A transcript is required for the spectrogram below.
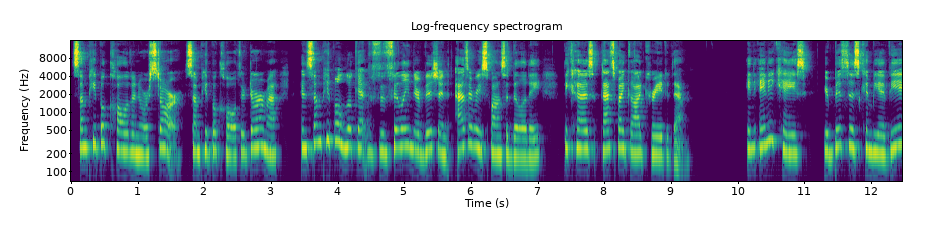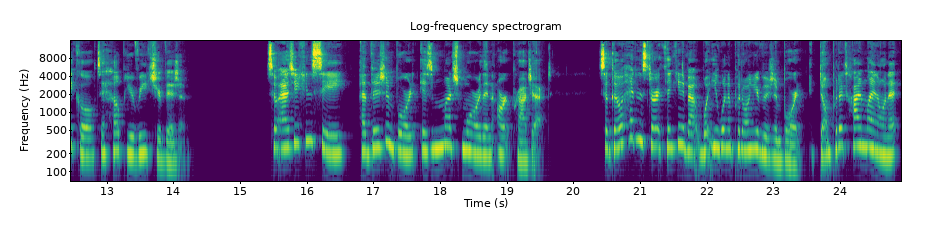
Some people call it a North Star, some people call it their Dharma, and some people look at fulfilling their vision as a responsibility because that's why God created them. In any case, your business can be a vehicle to help you reach your vision. So, as you can see, a vision board is much more than an art project. So, go ahead and start thinking about what you want to put on your vision board. Don't put a timeline on it.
